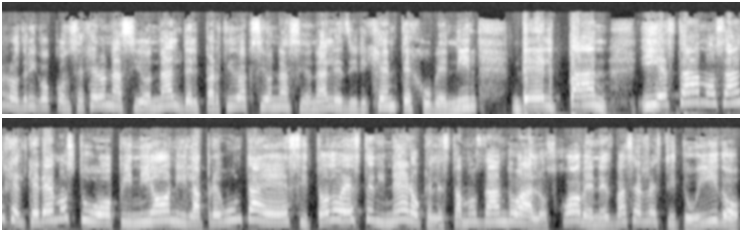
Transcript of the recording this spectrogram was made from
Rodrigo, consejero nacional del Partido Acción Nacional, es dirigente juvenil del PAN. Y estamos, Ángel, queremos tu opinión y la pregunta es si todo este dinero que le estamos dando a los jóvenes va a ser restituido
